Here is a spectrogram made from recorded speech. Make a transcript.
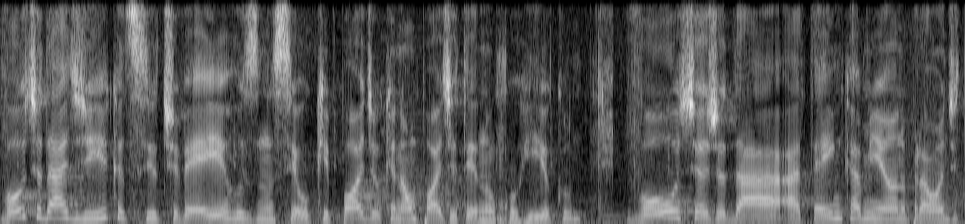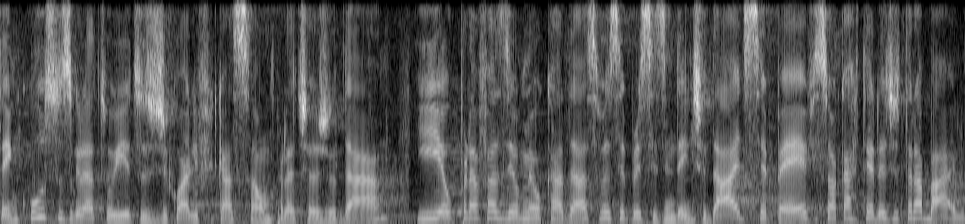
Vou te dar dicas se tiver erros no seu, o que pode ou o que não pode ter no currículo. Vou vou te ajudar até encaminhando para onde tem cursos gratuitos de qualificação para te ajudar. E eu, para fazer o meu cadastro, você precisa de identidade, CPF sua carteira de trabalho.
